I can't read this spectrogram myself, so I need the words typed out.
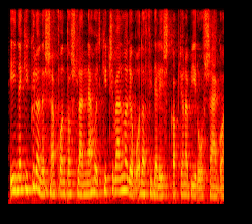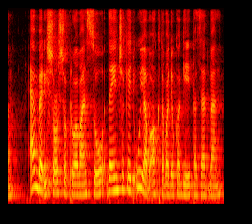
így neki különösen fontos lenne, hogy kicsivel nagyobb odafigyelést kapjon a bíróságon. Emberi sorsokról van szó, de én csak egy újabb akta vagyok a gépezetben.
